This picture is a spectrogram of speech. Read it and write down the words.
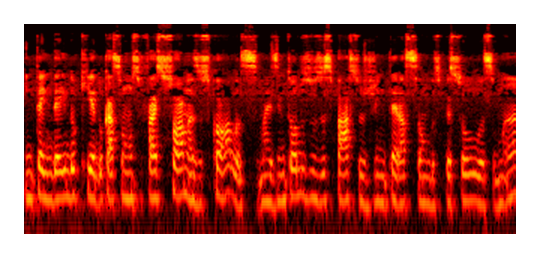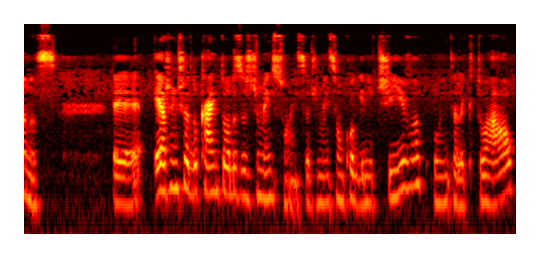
entendendo que educação não se faz só nas escolas, mas em todos os espaços de interação das pessoas humanas, é, é a gente educar em todas as dimensões: a dimensão cognitiva, ou intelectual,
